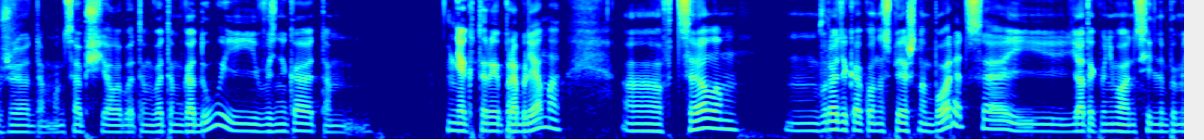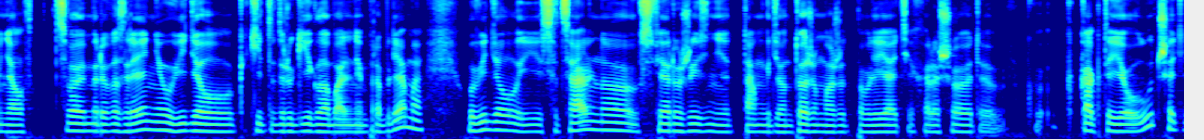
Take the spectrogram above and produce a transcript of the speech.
уже там он сообщил об этом в этом году, и возникают там некоторые проблемы. А, в целом, Вроде как он успешно борется, и я так понимаю, он сильно поменял свое мировоззрение, увидел какие-то другие глобальные проблемы, увидел и социальную сферу жизни, там, где он тоже может повлиять и хорошо это как-то ее улучшить.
